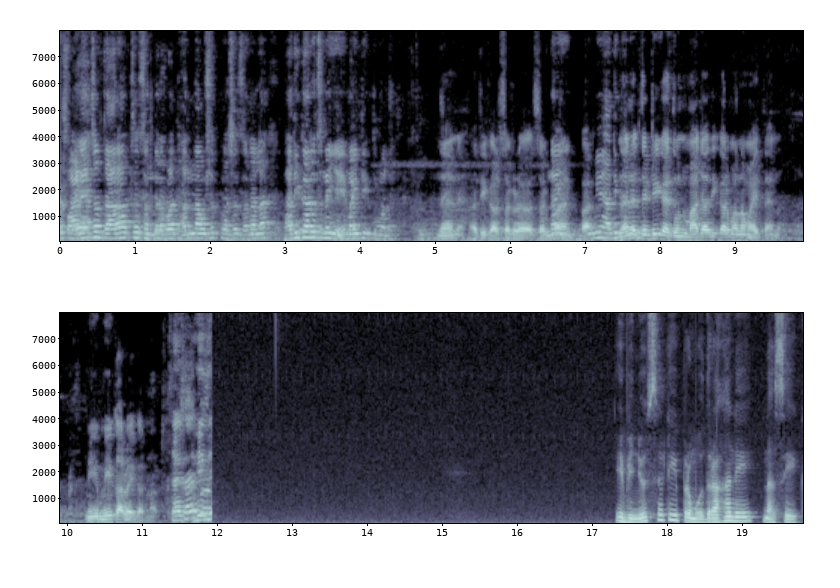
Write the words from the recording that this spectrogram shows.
पाण्याच्या जाराच्या संदर्भात अन्न औषध प्रशासनाला अधिकारच नाही आहे माहिती तुम्हाला? नाही नाही अधिकार सगळं सगळं नाही, नाही ते ठीक आहे तुम माझा अधिकार मला माहीत आहे ना. मी मी कारवाई करणार. एबी न्यूजसाठी प्रमोद रहाणे नाशिक.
